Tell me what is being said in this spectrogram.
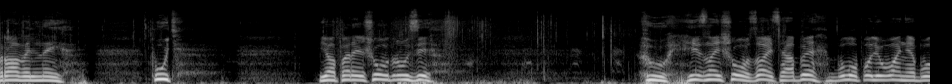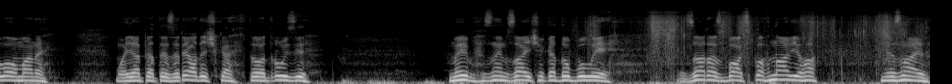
правильний путь. Я перейшов, друзі. І знайшов зайця, аби було полювання, була у мене моя п'ятизарядочка, то, друзі, ми б з ним зайчика добули. Зараз Бакс погнав його, не знаю.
